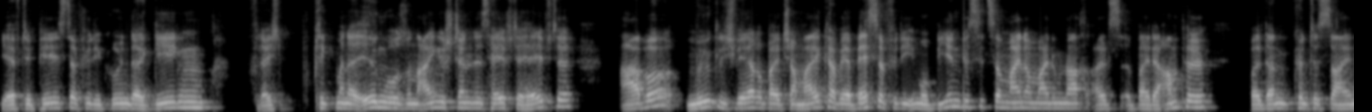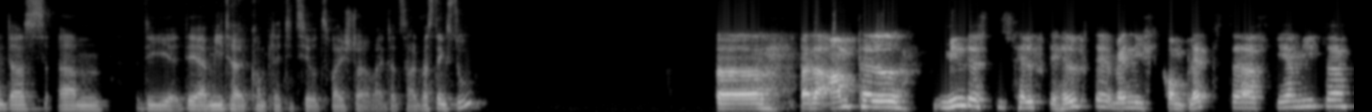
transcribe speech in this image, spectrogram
die FDP ist dafür, die Grünen dagegen. Vielleicht kriegt man da irgendwo so ein Eingeständnis Hälfte, Hälfte. Aber möglich wäre bei Jamaika, wäre besser für die Immobilienbesitzer meiner Meinung nach als bei der Ampel, weil dann könnte es sein, dass ähm, die, der Mieter komplett die CO2-Steuer weiterzahlt. Was denkst du? Äh, bei der Ampel mindestens Hälfte, Hälfte, wenn nicht komplett der Vermieter.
